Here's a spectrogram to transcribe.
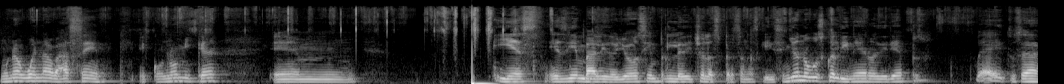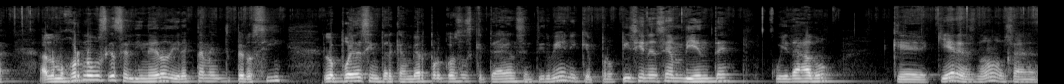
una buena base económica. Em, y es, es bien válido. Yo siempre le he dicho a las personas que dicen, yo no busco el dinero, diría, pues, wey, o sea, a lo mejor no buscas el dinero directamente, pero sí lo puedes intercambiar por cosas que te hagan sentir bien y que propicien ese ambiente, cuidado, que quieres, ¿no? O sea,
